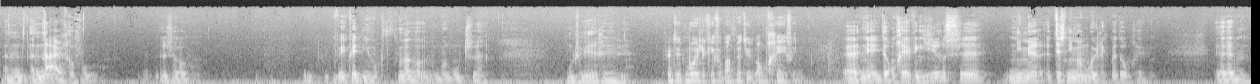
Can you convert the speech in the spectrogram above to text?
een, een naar gevoel. Zo. Ik weet niet hoe ik het moet, moet, moet weergeven. Vindt u het moeilijk in verband met uw omgeving? nee, de omgeving hier is niet meer, het is niet meer moeilijk met de omgeving. Um,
